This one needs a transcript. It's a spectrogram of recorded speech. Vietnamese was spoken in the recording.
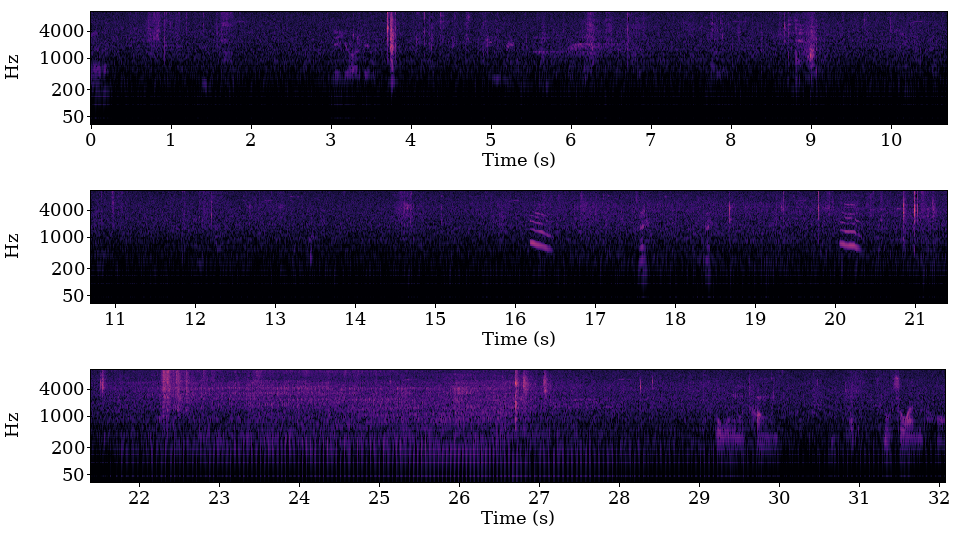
lớp ấy. Đi rồi đi đây. Đây. 煲那么烫的，又吃外面烫。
